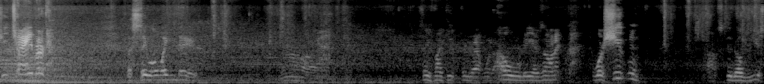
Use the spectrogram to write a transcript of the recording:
She chambered. Let's see what we can do. See if I can figure out what the hold is on it. We're shooting, I'll scoot over just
